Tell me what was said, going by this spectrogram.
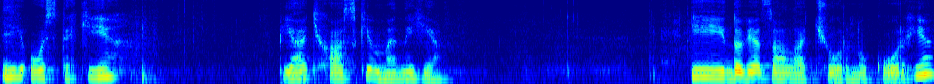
І ось такі 5 хасків в мене є. І дов'язала чорну коргі.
